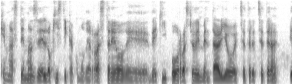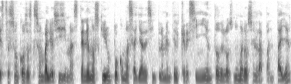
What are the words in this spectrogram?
que más temas de logística, como de rastreo de, equipo, rastreo de inventario, etcétera, etcétera. Estas son cosas que son valiosísimas. Tenemos que ir un poco más allá de simplemente el crecimiento de los números en la pantalla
